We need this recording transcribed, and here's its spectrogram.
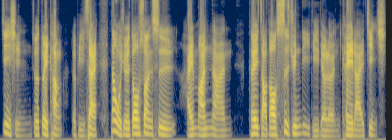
进行就是对抗的比赛，但我觉得都算是还蛮难，可以找到势均力敌的人可以来进行。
